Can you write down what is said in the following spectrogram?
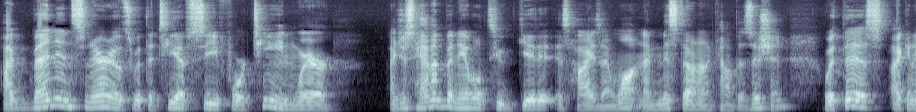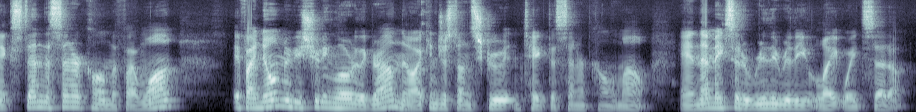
I've been in scenarios with the TFC 14 where I just haven't been able to get it as high as I want and I missed out on a composition. With this, I can extend the center column if I want. If I know I'm going to be shooting low to the ground though, I can just unscrew it and take the center column out. And that makes it a really, really lightweight setup.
